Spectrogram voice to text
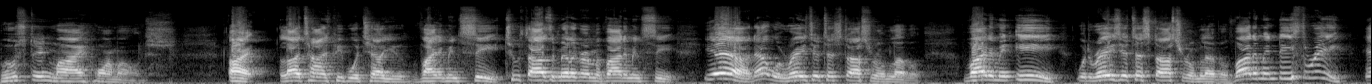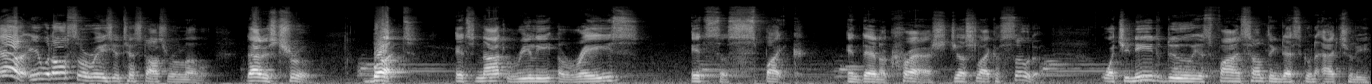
Boosting my hormones. All right, a lot of times people would tell you vitamin C, 2,000 milligram of vitamin C. Yeah, that will raise your testosterone level. Vitamin E would raise your testosterone level. Vitamin D3, yeah, it would also raise your testosterone level. That is true. But it's not really a raise, it's a spike and then a crash, just like a soda. What you need to do is find something that's going to actually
